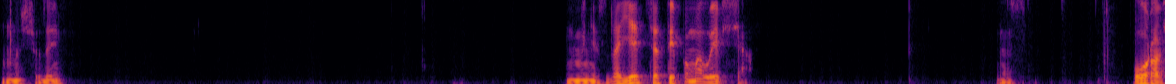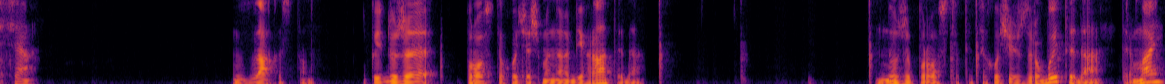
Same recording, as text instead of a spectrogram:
Ну, сюди. Мені здається, ти помилився. Впорався з захистом. Якось дуже просто хочеш мене обіграти, да? Дуже просто. Ти це хочеш зробити, да? Тримай.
